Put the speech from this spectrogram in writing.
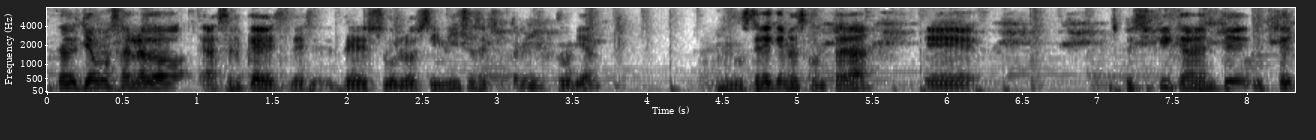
Entonces, ya hemos hablado acerca de, de, los inicios de su trayectoria. Me gustaría que nos contara eh, específicamente usted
